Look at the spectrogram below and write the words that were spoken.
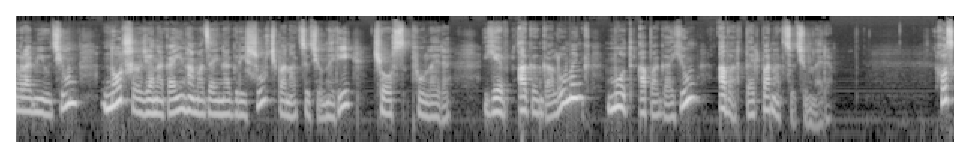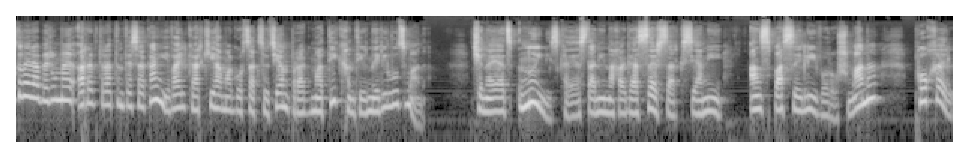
Եվրամիություն նոր շրջանակային համաձայնագրի շուրջ բանակցությունների 4 փուլերը եւ ակնկալում ենք մոտ ապագայում ավարտել բանակցությունները։ Խոսքը վերաբերում է առևտրատնտեսական եւ այլ կարգի համագործակցության պրագմատիկ խնդիրների լուծմանը։ Չնայած նույնիսկ Հայաստանի նախագահ Սերժ Սարգսյանի անսպասելի որոշմանը փոխել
